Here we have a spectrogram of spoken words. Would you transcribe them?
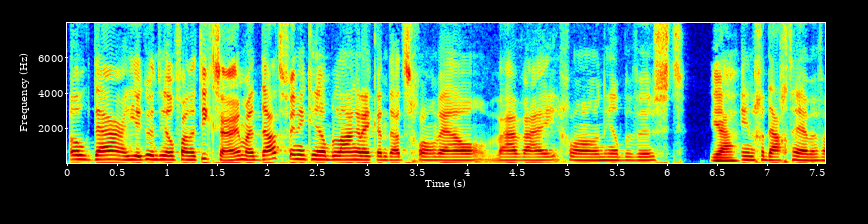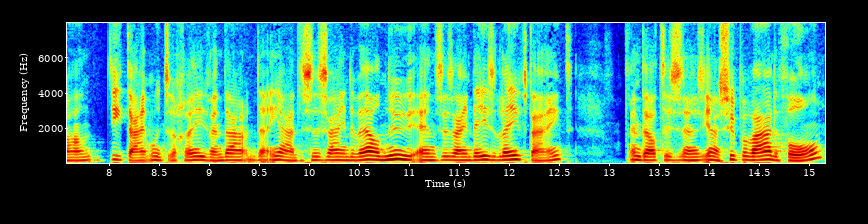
ook daar, je kunt heel fanatiek zijn. Maar dat vind ik heel belangrijk. En dat is gewoon wel waar wij gewoon heel bewust ja. in gedachten hebben van, die tijd moeten we geven. En daar, daar- ja, dus ze zijn er wel nu en ze zijn deze leeftijd. En dat is eh, ja, super waardevol.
